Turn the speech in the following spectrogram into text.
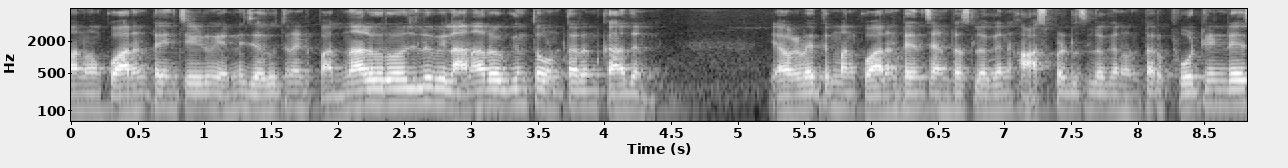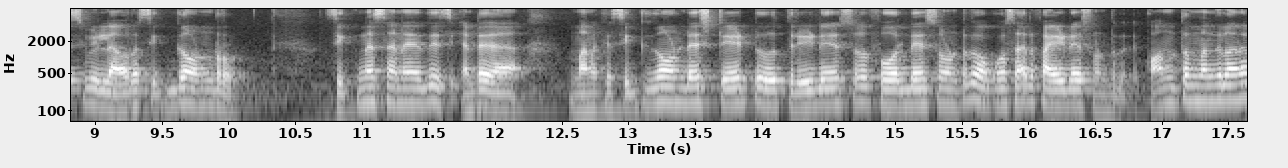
మనం క్వారంటైన్ చేయడం ఇవన్నీ జరుగుతున్నాయంటే పద్నాలుగు రోజులు వీళ్ళు అనారోగ్యంతో ఉంటారని కాదండి. ఎవరైతే మన క్వారంటైన్ సెంటర్స్లో కానీ హాస్పిటల్స్లో కానీ ఉంటారో ఫోర్టీన్ డేస్ వీళ్ళు ఎవరో సిక్గా ఉండరు. సిక్నెస్ అనేది అంటే మనకి సిక్గా ఉండే state three days four days ఉంటుంది ఒక్కోసారి ఫైవ్ డేస్ ఉంటుంది. కొంతమందిలోనే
